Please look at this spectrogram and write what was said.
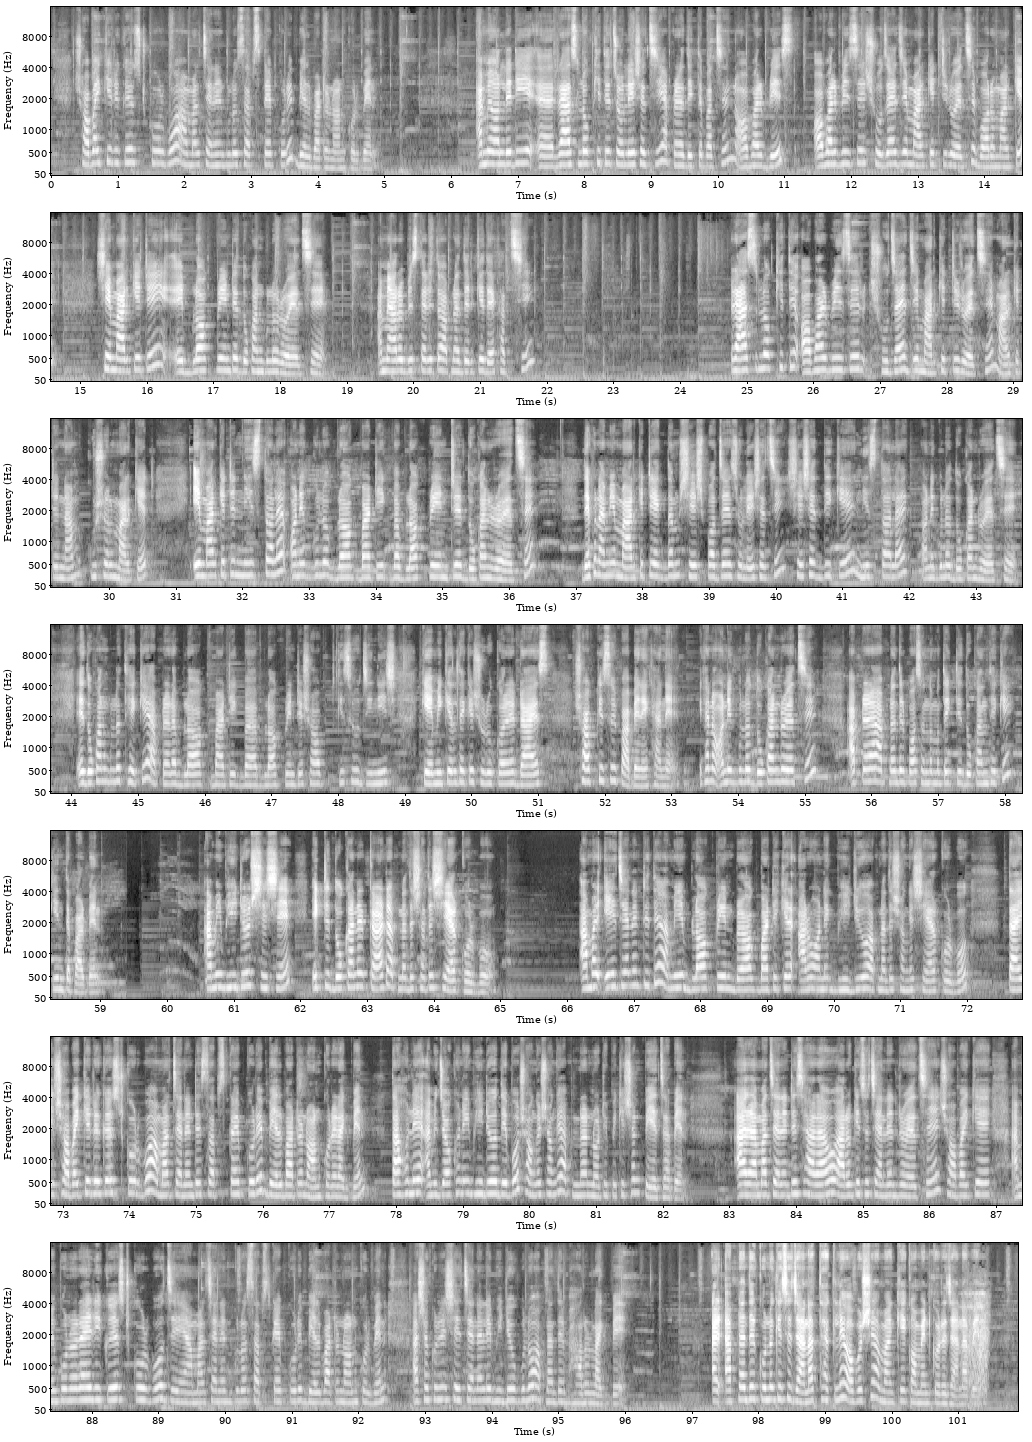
সবাইকে রিকোয়েস্ট করব আমার চ্যানেলগুলো সাবস্ক্রাইব করে বেল বাটন অন করবেন। আমি অলরেডি রাজলক্ষ্মীতে চলে এসেছি, আপনারা দেখতে পাচ্ছেন ওভারব্রিজ ওভারব্রিজের সোজায় যে মার্কেটটি রয়েছে, বড় মার্কেট সেই মার্কেটে এই ব্লক প্রিন্টের দোকানগুলো রয়েছে। আমি আরও বিস্তারিত আপনাদেরকে দেখাচ্ছি। রাজলক্ষ্মীতে ওভারব্রিজের সোজায় যে মার্কেটটি রয়েছে, মার্কেটের নাম কুশল মার্কেট। এই মার্কেটের নিচতলায় অনেকগুলো ব্লক বাটিক বা ব্লক প্রিন্টের দোকান রয়েছে। দেখুন, আমি মার্কেটে একদম শেষ পর্যায়ে চলে এসেছি। শেষের দিকে নিচতলায় অনেকগুলো দোকান রয়েছে। এই দোকানগুলো থেকে আপনারা ব্লক বাটিক বা ব্লক প্রিন্টের সব কিছু জিনিস, কেমিক্যাল থেকে শুরু করে ডাইস সব কিছুই পাবেন এখানে। এখানে অনেকগুলো দোকান রয়েছে। আপনারা আপনাদের পছন্দ মতো একটি দোকান থেকে কিনতে পারবেন। আমি ভিডিওর শেষে একটি দোকানের কার্ড আপনাদের সাথে শেয়ার করব। আমার এই চ্যানেলটিতে আমি ব্লগ প্রিন্ট ব্লগ বাটিকের আরও অনেক ভিডিও আপনাদের সঙ্গে শেয়ার করব। তাই সবাইকে রিকোয়েস্ট করব আমার চ্যানেলটি সাবস্ক্রাইব করে বেল বাটন অন করে রাখবেন। তাহলে আমি যখনই ভিডিও দেব, সঙ্গে সঙ্গে আপনারা নোটিফিকেশন পেয়ে যাবেন। আর আমার চ্যানেলটি ছাড়াও আরও কিছু চ্যানেল রয়েছে, সবাইকে আমি পুনরায় রিকোয়েস্ট করব যে আমার চ্যানেলগুলো সাবস্ক্রাইব করে বেল বাটন অন করবেন। আশা করি সেই চ্যানেলের ভিডিওগুলো আপনাদের ভালো লাগবে। আর আপনাদের কোনো কিছু জানার থাকলে অবশ্যই আমাকে কমেন্ট করে জানাবেন।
